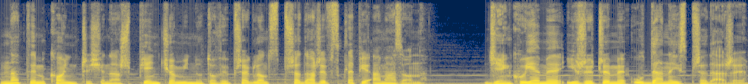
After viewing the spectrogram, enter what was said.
Na tym kończy się nasz 5-minutowy przegląd sprzedaży w sklepie Amazon. Dziękujemy i życzymy udanej sprzedaży.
